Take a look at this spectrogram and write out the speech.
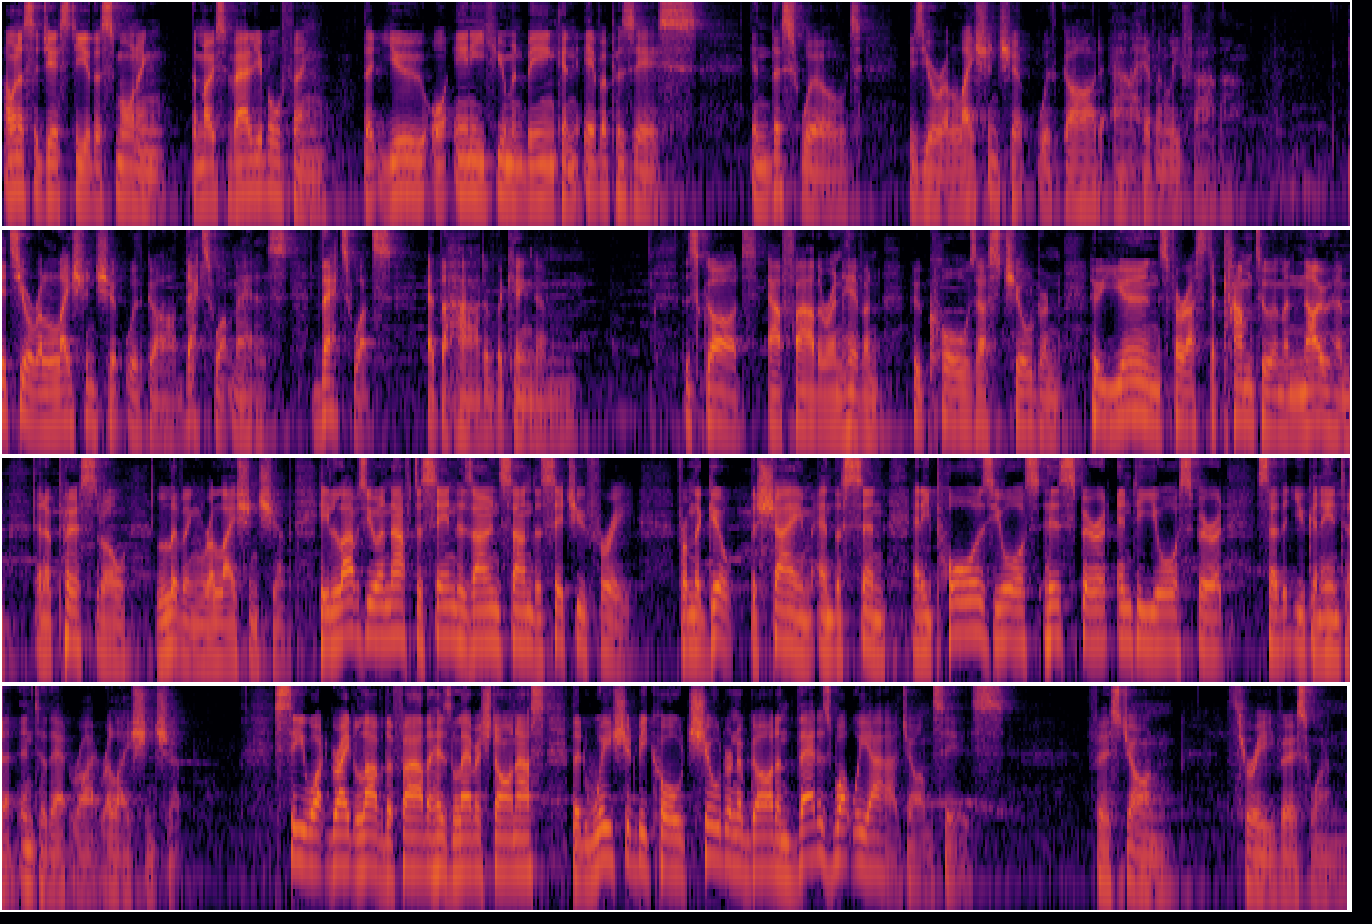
I want to suggest to you this morning the most valuable thing that you or any human being can ever possess in this world is your relationship with God, our Heavenly Father. It's your relationship with God. That's what matters. That's what's at the heart of the kingdom. This God, our Father in heaven, who calls us children, who yearns for us to come to Him and know Him in a personal, living relationship. He loves you enough to send His own Son to set you free from the guilt, the shame, and the sin. And He pours your, His Spirit into your spirit so that you can enter into that right relationship. See what great love the Father has lavished on us that we should be called children of God, and that is what we are, John says. 1 John 3, verse 1.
